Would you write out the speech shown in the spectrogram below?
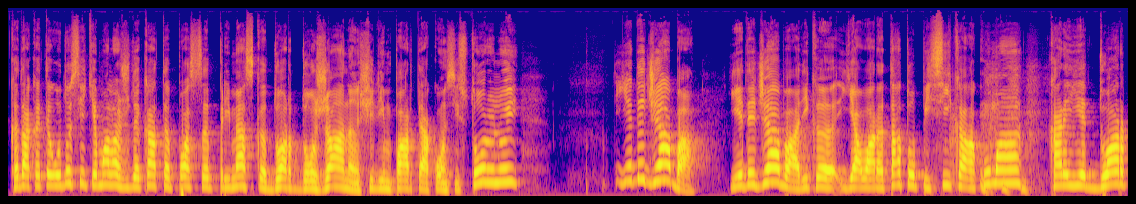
Că dacă Teodosie e chemat la judecată, poate să primească doar dojană și din partea consistoriului, e degeaba. E degeaba, adică i-au arătat o pisică acum care e doar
